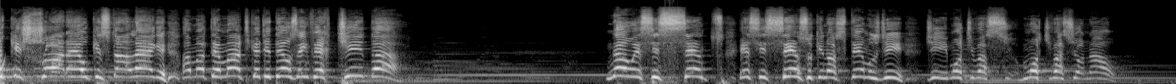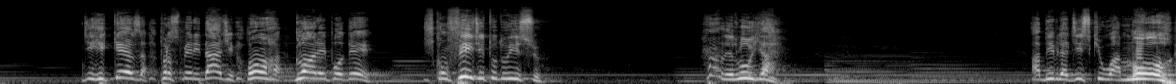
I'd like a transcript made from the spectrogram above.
o que chora é o que está alegre. A matemática de Deus é invertida. Não esse senso, esse senso que nós temos de, de motivaci motivacional, de riqueza, prosperidade, honra, glória e poder. Desconfie de tudo isso. Aleluia. A Bíblia diz que o amor,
